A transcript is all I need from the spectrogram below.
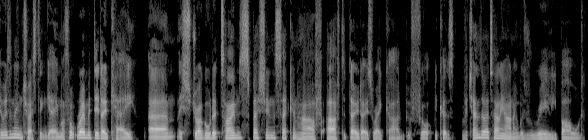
it was an interesting game. I thought Roma did okay. Um, they struggled at times, especially in the second half after Dodo's red card, before, because Vincenzo Italiano was really bold.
